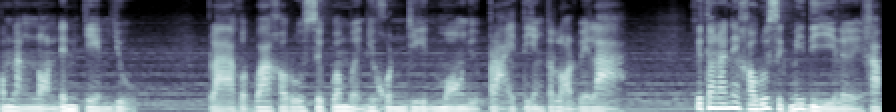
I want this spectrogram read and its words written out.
กำลังนอนเล่นเกมอยู่ ปรากฏว่าเขารู้สึกว่าเหมือนมีคนยืนมองอยู่ปลายเตียงตลอดเวลา คือตอนนั้นเนี่ยเขารู้สึกไม่ดีเลยครับ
